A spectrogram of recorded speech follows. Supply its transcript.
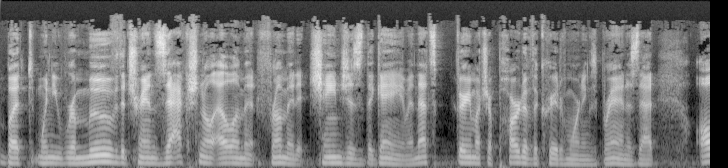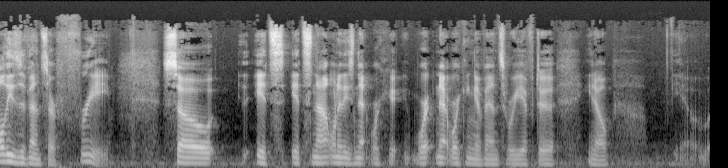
But when you remove the transactional element from it, it changes the game, and that's very much a part of the Creative Mornings brand. Is that all these events are free, so it's it's not one of these network networking events where you have to you know you know,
